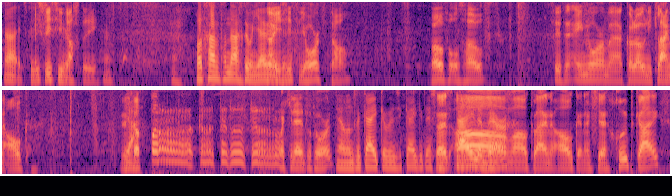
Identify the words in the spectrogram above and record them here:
ja expeditie Expeditie dag drie. Wat gaan we vandaag doen? Jij Nou, weet je, het. ziet, je hoort het al. Boven ons hoofd zit een enorme kolonie kleine alken. Dus Ja. dat prrr, trrr, wat je de hele tijd hoort. Ja, want we kijken, we kijken tegen zijn een steile berg. allemaal kleine alken. En als je goed kijkt,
